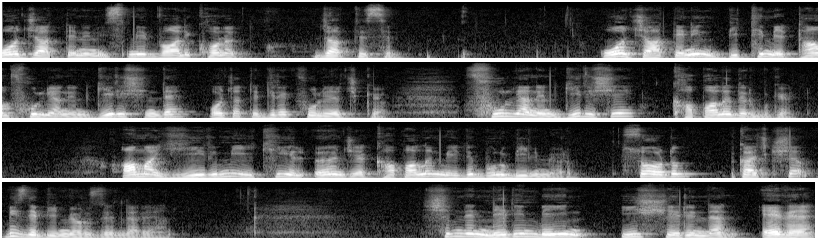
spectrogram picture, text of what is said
o caddenin ismi Vali Konak Caddesi. O caddenin bitimi tam Fulya'nın girişinde o cadde direkt Fulya'ya çıkıyor. Fulya'nın girişi kapalıdır bugün. Ama 22 yıl önce kapalı mıydı bunu bilmiyorum. Sordum birkaç kişi biz de bilmiyoruz dediler yani. Şimdi Nedim Bey'in iş yerinden eve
